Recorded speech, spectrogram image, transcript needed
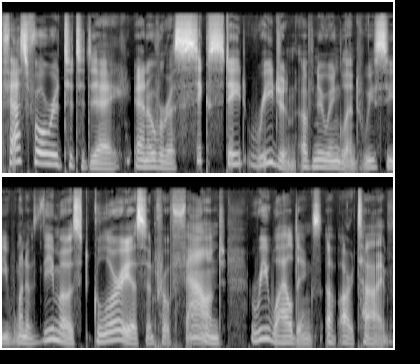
fast forward to today, and over a six state region of New England, we see one of the most glorious and profound rewildings of our time.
